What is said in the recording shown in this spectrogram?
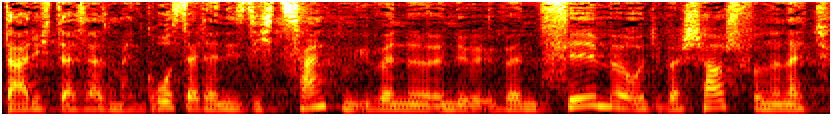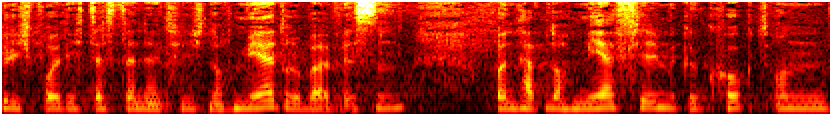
dadurch, dass also meine Großeltern, die sich zanken über, eine, über Filme und über Schauspieler, natürlich wollte ich das dann natürlich noch mehr drüber wissen und habe noch mehr Filme geguckt und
